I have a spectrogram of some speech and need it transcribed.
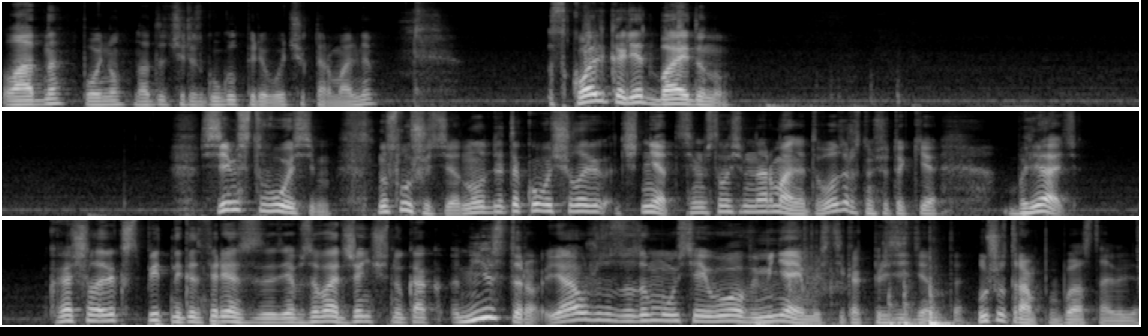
Ладно, понял. Надо через Google переводчик, нормально. Сколько лет Байдену? 78. Ну, слушайте, ну для такого человека... Нет, 78 нормально, это возраст, но все-таки... Блядь, когда человек спит на конференции и обзывает женщину как мистер, я уже задумываюсь о его вменяемости как президента. Лучше Трампа бы оставили.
